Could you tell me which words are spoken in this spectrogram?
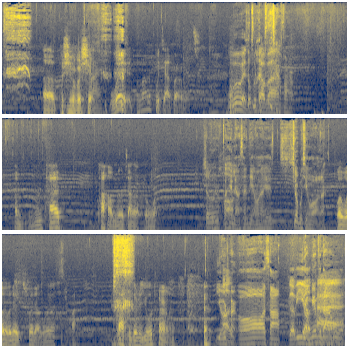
呃，不是不是，吴伟伟他妈的不加班，我操！吴伟伟都不加班，他嗯他他好像没有加到很晚，真好。半夜两三点，我感觉叫不醒我了。我我我得说点吴伟伟好话，下次就是 U turn 了，U turn，哦操！隔壁有台，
